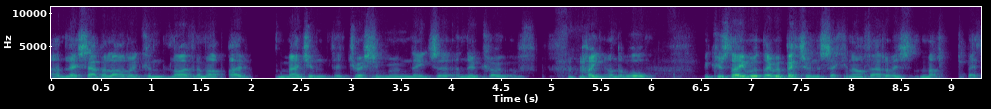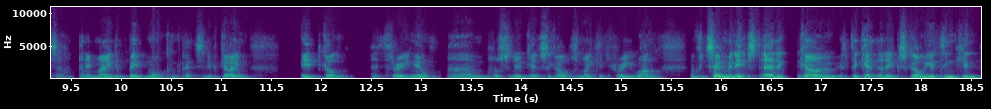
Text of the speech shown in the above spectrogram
unless Abelardo can liven them up. I imagine the dressing room needs a, a new coat of paint on the wall because they were they were better in the second half out of it, much better, and it made a bit more competitive game. It gone at 3 0. Um, gets a goal to make it 3 1. And for 10 minutes there to go, if they get the next goal, you're thinking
